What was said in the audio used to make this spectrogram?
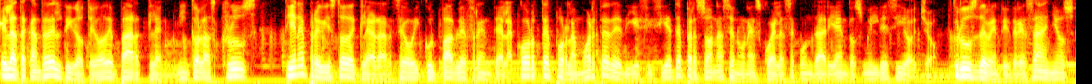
El atacante del tiroteo de Parkland, Nicholas Cruz, tiene previsto declararse hoy culpable frente a la corte por la muerte de 17 personas en una escuela secundaria en 2018. Cruz, de 23 años,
